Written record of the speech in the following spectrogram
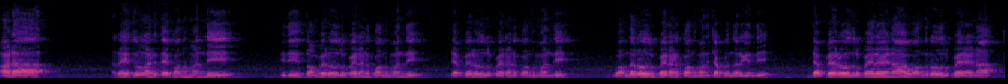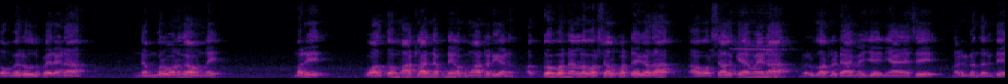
ఆడ రైతులను అడిగితే కొంతమంది ఇది తొంభై రోజుల పైన కొంతమంది డెబ్బై రోజుల పైన కొంతమంది వంద రోజుల పైన కొంతమంది చెప్పడం జరిగింది. డెబ్బై రోజుల పైరైనా వంద రోజుల పైరైనా తొంభై రోజుల పైరైనా నెంబర్ వన్గా ఉన్నాయి. మరి వాళ్ళతో మాట్లాడినప్పుడు నేను ఒక మాట అడిగాను. అక్టోబర్ నెలలో వర్షాలు పడ్డాయి కదా ఆ వర్షాలకు ఏమైనా మిరపదాట్లు డ్యామేజ్ అయినాయి అనేసి అడగడం జరిగితే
